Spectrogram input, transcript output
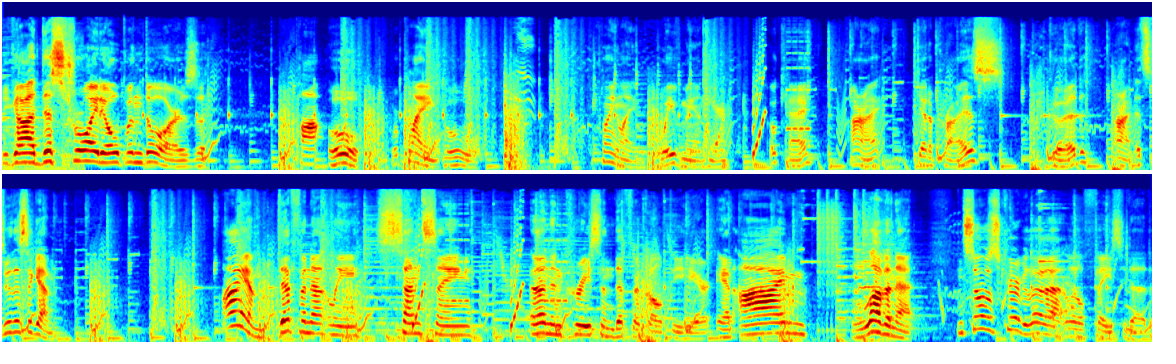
You gotta destroy the open doors. Pop. Oh, we're playing. Oh. Playing like Wave Man here. Okay. Alright. Get a prize. Good. Alright, let's do this again. I am definitely sensing an increase in difficulty here, and I'm loving it. And so is Kirby. Look at that little face he did.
